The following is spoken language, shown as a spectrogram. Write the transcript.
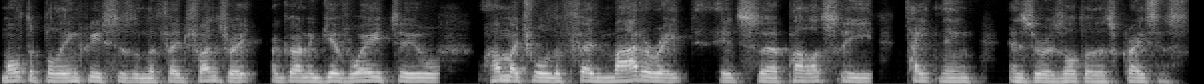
multiple increases in the Fed funds rate are going to give way to how much will the Fed moderate its uh, policy tightening as a result of this crisis.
